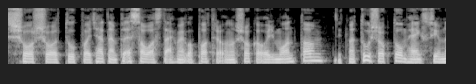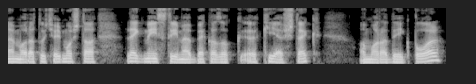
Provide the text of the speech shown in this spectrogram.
sorsoltuk, vagy hát nem, ezt szavazták meg a Patreonosok, ahogy mondtam. Itt már túl sok Tom Hanks film nem maradt, úgyhogy most a legmainstreamebbek azok kiestek a maradékból.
